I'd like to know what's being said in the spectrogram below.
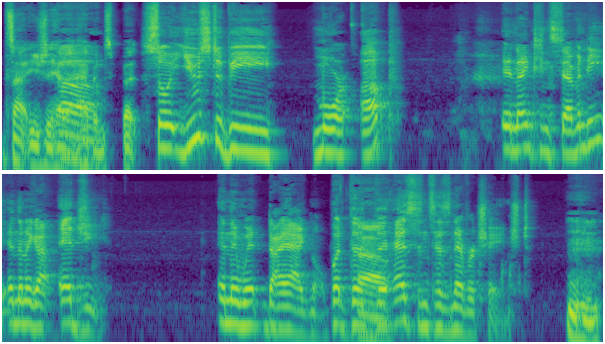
It's not usually how that Uh, happens, but So it used to be more up in 1970, and then it got edgy, and then went diagonal. But the, Oh. the essence has never changed. mhm.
